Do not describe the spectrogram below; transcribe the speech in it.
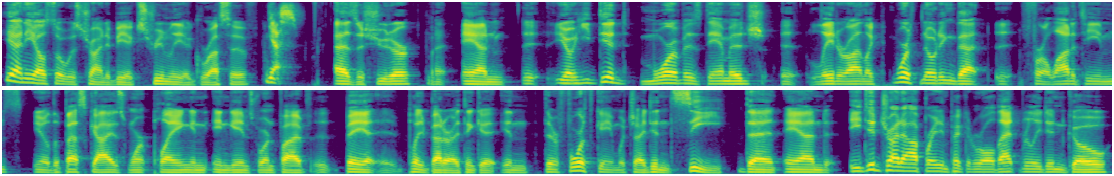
Yeah, and he also was trying to be extremely aggressive. Yes. As a shooter. And, you know, he did more of his damage uh, later on. Like, worth noting that uh, for a lot of teams, you know, the best guys weren't playing in, in games four and five. Bey played better, I think, in their fourth game, which I didn't see. Then, and he did try to operate in pick and roll. That really didn't go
